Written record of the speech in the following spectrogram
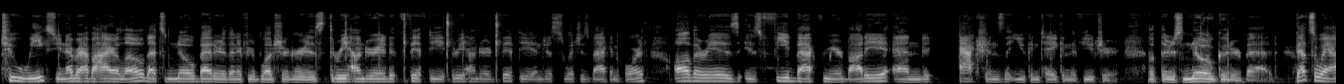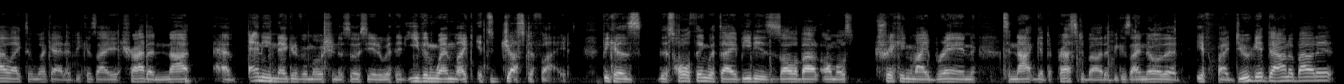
two weeks. You never have a higher low. That's no better than if your blood sugar is 350 350 and just switches back and forth. All there is is feedback from your body and actions that you can take in the future. But there's no good or bad. That's the way I like to look at it because I try to not have any negative emotion associated with it, even when like it's justified. Because this whole thing with diabetes is all about almost tricking my brain to not get depressed about it because I know that if I do get down about it,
